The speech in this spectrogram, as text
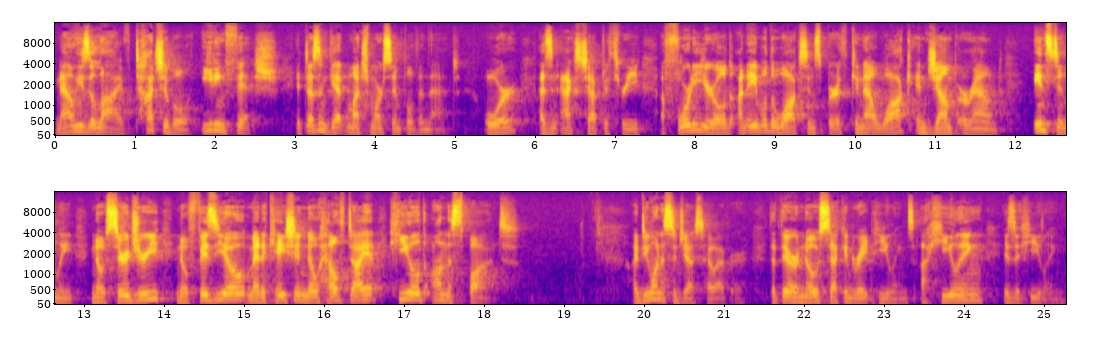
now he's alive, touchable, eating fish. It doesn't get much more simple than that. Or, as in Acts chapter 3, a 40 year old unable to walk since birth can now walk and jump around instantly. No surgery, no physio, medication, no health diet, healed on the spot. I do want to suggest, however, that there are no second rate healings. A healing is a healing.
